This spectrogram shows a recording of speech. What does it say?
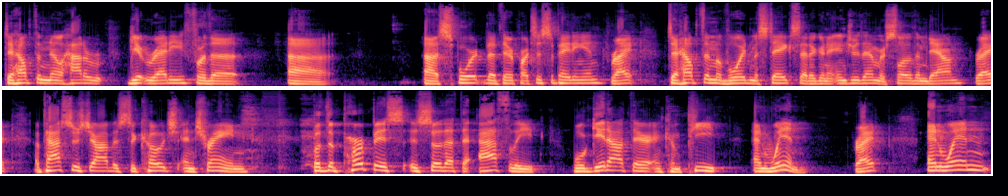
to help them know how to get ready for the uh, uh, sport that they're participating in, right? To help them avoid mistakes that are going to injure them or slow them down, right? A pastor's job is to coach and train, but the purpose is so that the athlete will get out there and compete and win, right? And when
